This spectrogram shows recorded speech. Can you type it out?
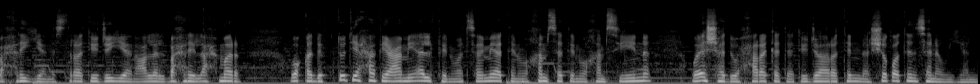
بحريا استراتيجيا على البحر الأحمر وقد افتتح في عام 1955 ويشهد حركة تجارة نشطة سنويا.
